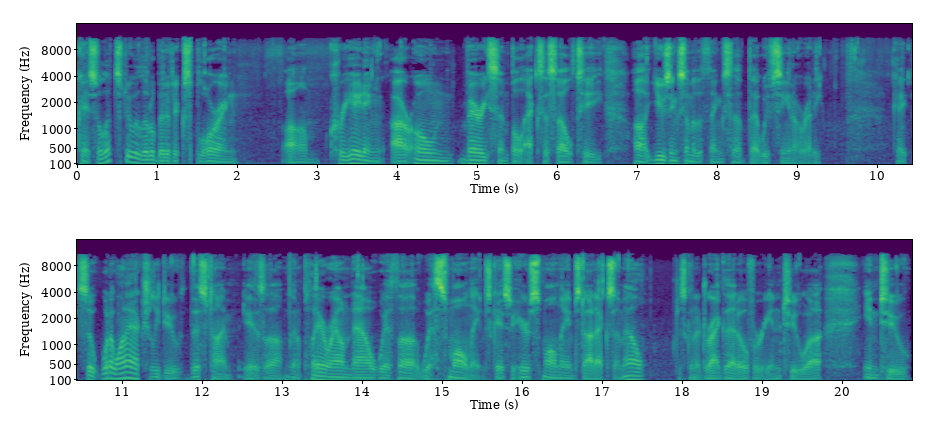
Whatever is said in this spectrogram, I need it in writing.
Okay, so let's do a little bit of exploring, um, creating our own very simple XSLT uh, using some of the things that, that we've seen already. Okay, so what I want to actually do this time is uh, I'm going to play around now with uh, with small names. Okay, so here's smallnames.xml. Just going to drag that over into uh, into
